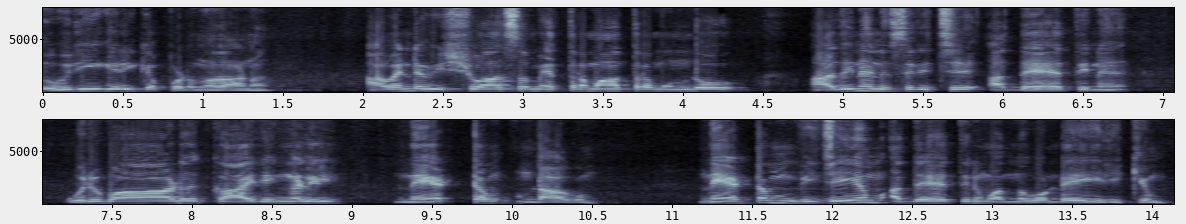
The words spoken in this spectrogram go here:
ദൂരീകരിക്കപ്പെടുന്നതാണ്. അവന്റെ വിശ്വാസം എത്രമാത്രമുണ്ടോ അതിനനുസരിച്ച് അദ്ദേഹത്തിന് ഒരുപാട് കാര്യങ്ങളിൽ നേട്ടം ഉണ്ടാകും. നേട്ടം വിജയം അദ്ദേഹത്തിന് വന്നുകൊണ്ടേയിരിക്കും.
